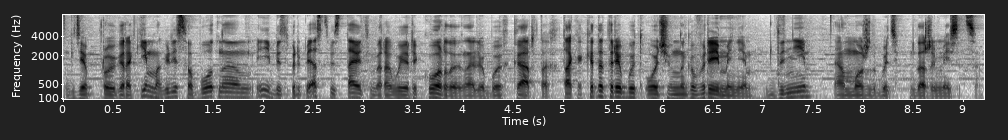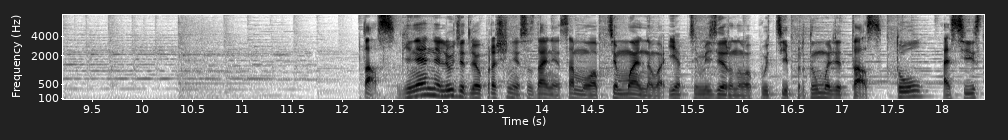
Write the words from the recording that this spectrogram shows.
где про игроки могли свободно и без препятствий ставить мировые рекорды на любых картах, так как это требует очень много времени, дни, а может быть даже месяцы. TAS. Гениальные люди для упрощения создания самого оптимального и оптимизированного пути придумали TAS. Tool, Assist,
